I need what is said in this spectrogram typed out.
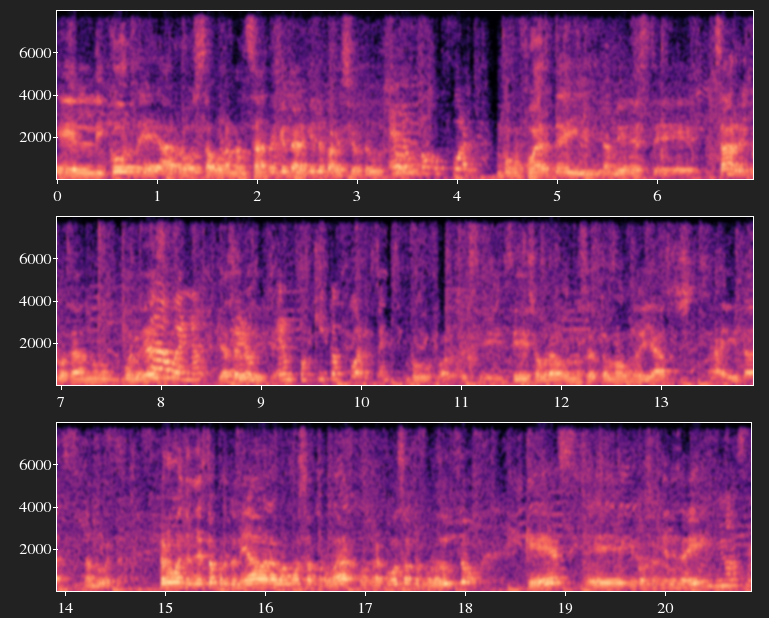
El licor de arroz sabor a manzana, ¿qué tal? ¿Qué te pareció? ¿Te gustó? Era un poco fuerte. Un poco fuerte y también este. Estaba rico, o sea, no. Bueno, ya, Estaba se- bueno, ya se lo dije. era un poquito fuerte. Un poco fuerte, sí, sí, sobra uno, se toma uno y ya ahí estás dando vueltas. Pero bueno, en esta oportunidad ahora vamos a probar otra cosa, otro producto, que es, eh, ¿qué cosa tienes ahí? No sé.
